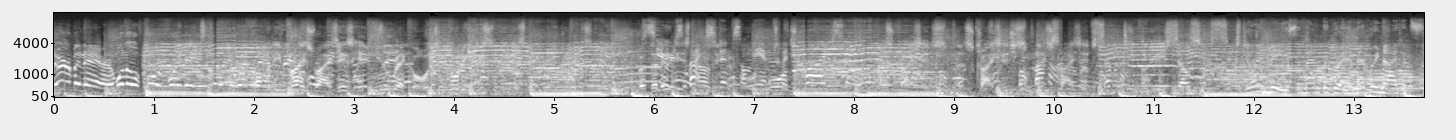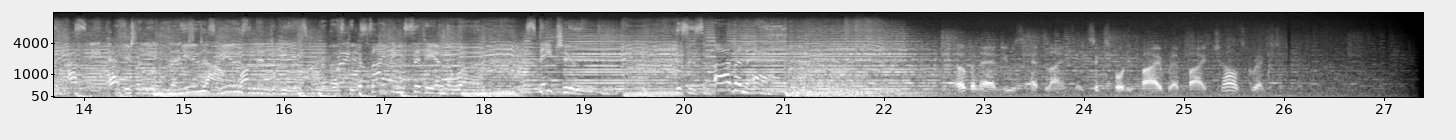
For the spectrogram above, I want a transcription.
Urban Air 104.8 Property price rises hit new records according to city estate. But the latest accidents on the M25, This crisis, this crisis, this crisis. 17 degrees Celsius, Join me, Samantha Graham, every night at 6. We bring you news, views, and interviews from the most exciting city in the world. Stay tuned. This is Urban Air. Urban Air News headlines at 6.45 read by Charles Gregson.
